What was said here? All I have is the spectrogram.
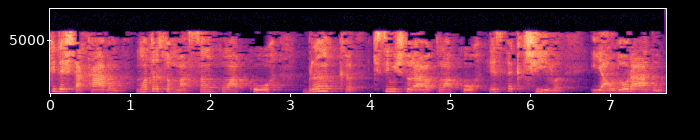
que destacavam uma transformação com a cor branca que se misturava com a cor respectiva, e ao dourado,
